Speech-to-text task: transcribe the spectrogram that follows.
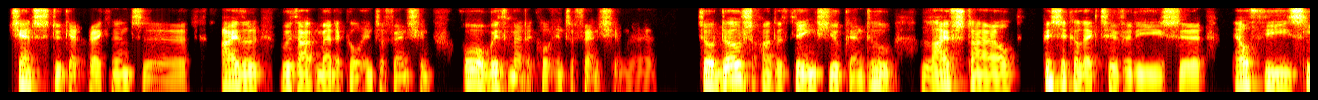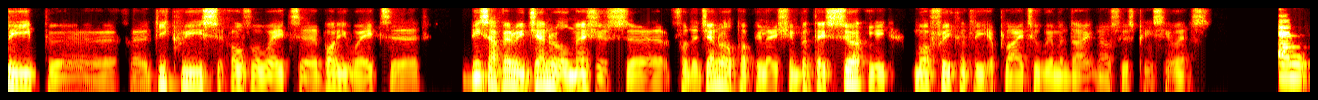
chances to get pregnant, uh, either without medical intervention or with medical intervention. So those are the things you can do. Lifestyle, physical activities, uh, healthy sleep, uh, uh, decrease overweight, body weight, these are very general measures uh, for the general population, but they certainly more frequently apply to women diagnosed with PCOS. And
